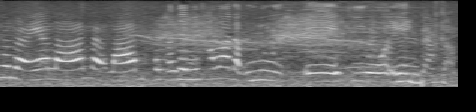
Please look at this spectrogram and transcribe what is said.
ที่ไหนอะร้านอะร้านมันจะมีคำว่า W A P O I N need backup.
